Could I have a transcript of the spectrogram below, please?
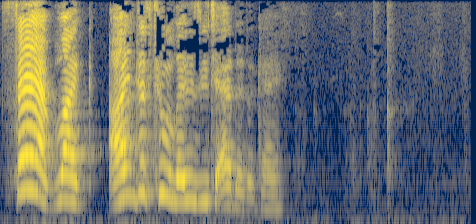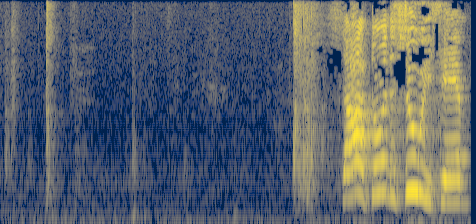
Sam, like, I'm just too lazy to edit, okay? Stop doing the suey, Sam.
